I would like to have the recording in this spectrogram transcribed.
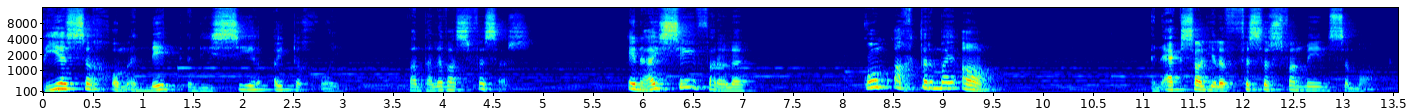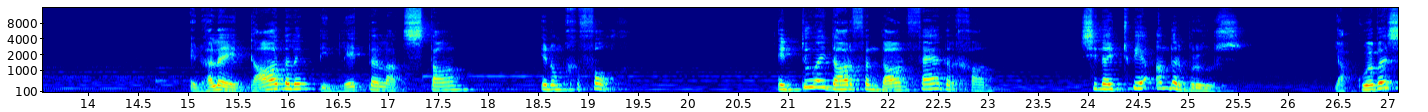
besig om 'n net in die see uit te gooi want hulle was vissers. En hy sê vir hulle: Kom agter my aan en ek sal julle vissers van mense maak. En hulle het dadelik die nette laat staan en hom gevolg. En toe hy daarvandaan verder gaan, sien hy twee ander broers, Jakobus,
